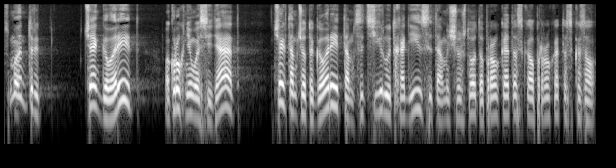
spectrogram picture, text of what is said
смотрит, человек говорит, вокруг него сидят, Человек там что-то говорит, там цитирует хадисы, там еще что-то. Пророк это сказал, пророк это сказал.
